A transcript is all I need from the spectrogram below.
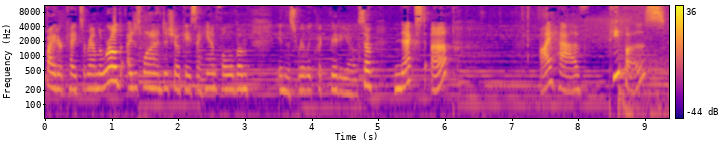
fighter kites around the world. I just wanted to showcase a handful of them in this really quick video. So next up, I have pipas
